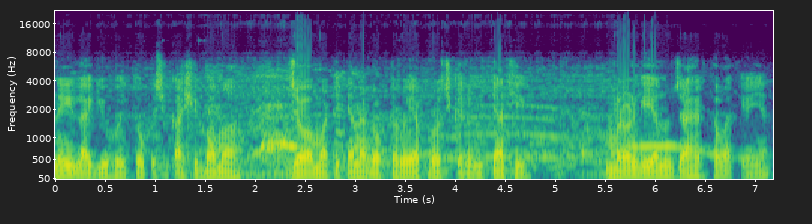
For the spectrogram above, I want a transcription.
નહીં લાગ્યું હોય તો પછી કાશીબામાં જવા માટે ત્યાંના ડૉક્ટરોએ એપ્રોચ કર્યો અને ત્યાંથી મરણ ગયાનું જાહેર થવાથી અહીંયા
